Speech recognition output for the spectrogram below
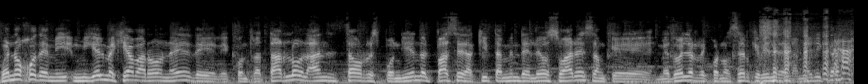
buen ojo de Mi- Miguel Mejía Barón, ¿eh? De, de contratarlo. Han estado respondiendo el pase de aquí también de Leo Suárez, aunque me duele reconocer que viene del América.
